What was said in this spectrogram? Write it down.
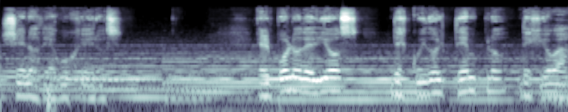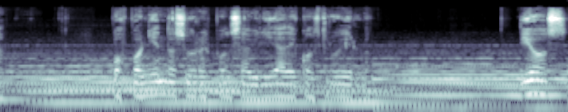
llenos de agujeros. El pueblo de Dios descuidó el templo de Jehová, posponiendo su responsabilidad de construirlo. Dios,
